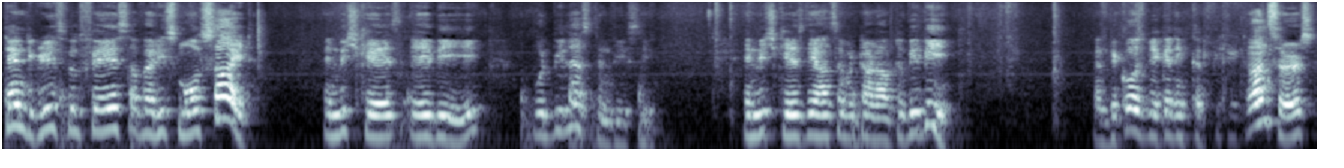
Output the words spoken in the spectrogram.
10 degrees will face a very small side, in which case AB would be less than BC. in which case the answer would turn out to be B. And because we are getting conflicting answers,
